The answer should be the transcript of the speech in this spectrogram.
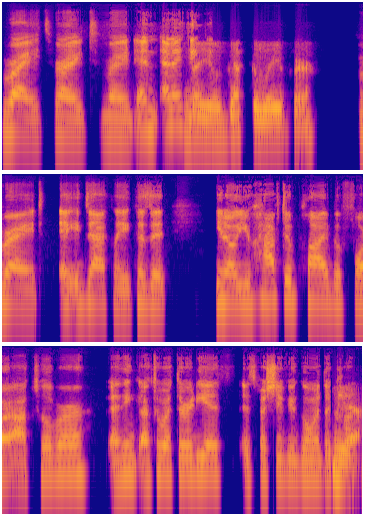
right right right and and i think that you'll get the waiver right exactly because it you know you have to apply before october i think october 30th especially if you're going with the yeah.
